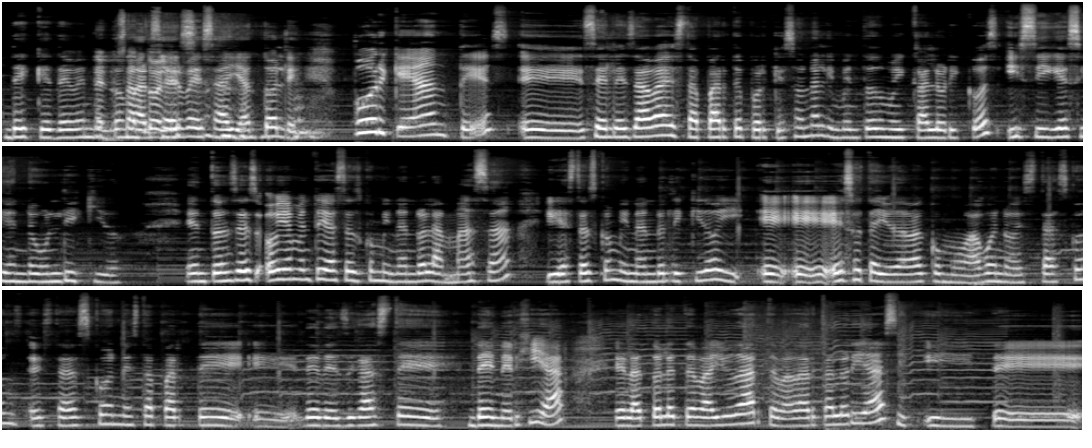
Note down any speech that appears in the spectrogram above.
de que deben de, tomar cerveza y atole. Porque antes eh, se les daba esta parte porque son alimentos muy calóricos y sigue siendo un líquido. Entonces, obviamente ya estás combinando la masa y ya estás combinando el líquido y eh, eh, eso te ayudaba como a, bueno, estás con, estás con esta parte eh, de desgaste de energía, el atole te va a ayudar, te va a dar calorías y, te,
